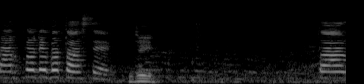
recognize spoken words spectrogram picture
তার পেটে ব্যথা আছে। জি। তার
